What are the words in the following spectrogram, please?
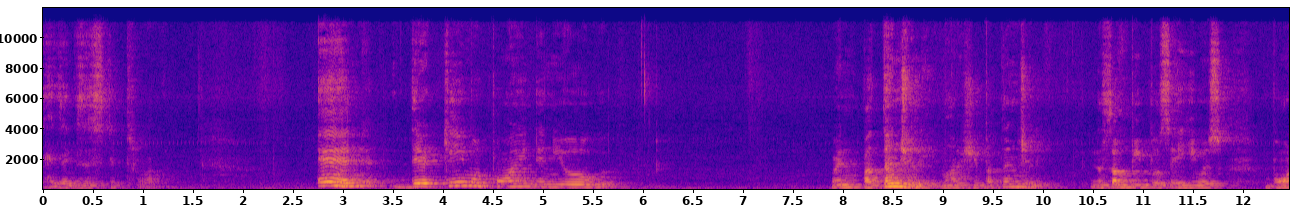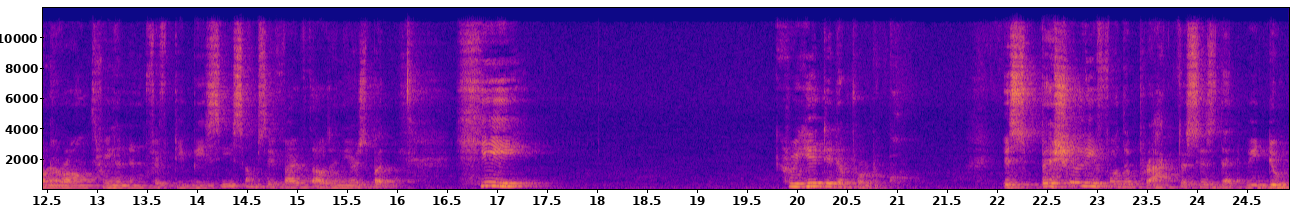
has existed throughout. And there came a point in yoga when Patanjali, Maharishi Patanjali, you know, some people say he was born around 350 BC, some say 5,000 years, but he created a protocol, especially for the practices that we do.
